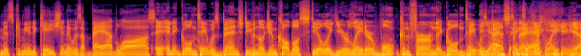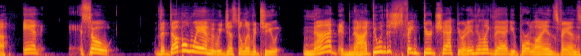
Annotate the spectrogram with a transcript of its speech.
miscommunication. It was a bad loss. And, and it, Golden Tate was benched, even though Jim Caldwell still a year later won't confirm that Golden Tate was Yes, benched in exactly. that game. yeah. And so the double whammy we just delivered to you. Not not doing the sphincter check or anything like that. You poor Lions fans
